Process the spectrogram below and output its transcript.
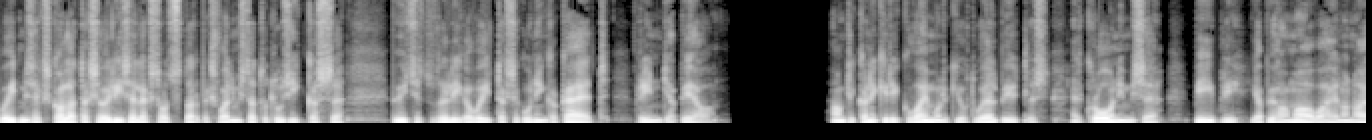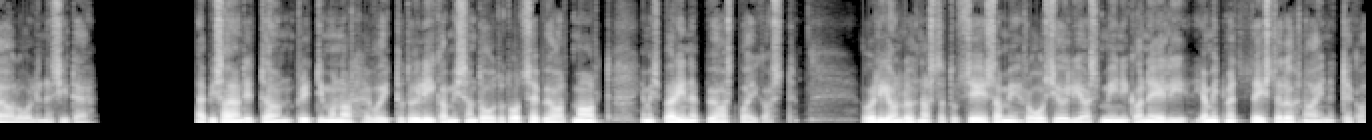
võidmiseks kallatakse õli selleks otstarbeks valmistatud lusikasse. pühitsetud õliga võitakse kuninga käed, rind ja pea. Anglikani kiriku vaimulik juht Welby ütles, et kroonimise, piibli ja püha maa vahel on ajalooline side. läbi sajandite on Briti monarhe võitud õliga, mis on toodud otse pühalt maalt ja mis pärineb pühast paigast õli on lõhnastatud seesami, roosiõli, jasmiini, kaneeli ja mitmete teiste lõhnaainetega.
